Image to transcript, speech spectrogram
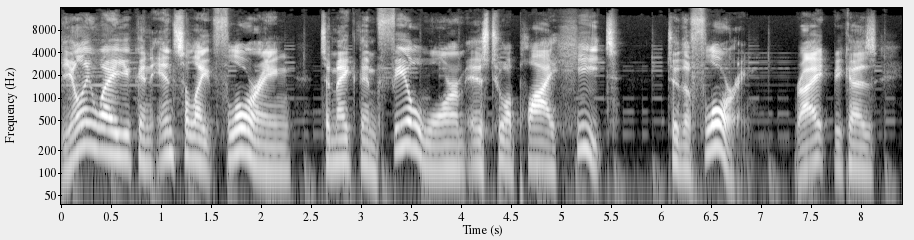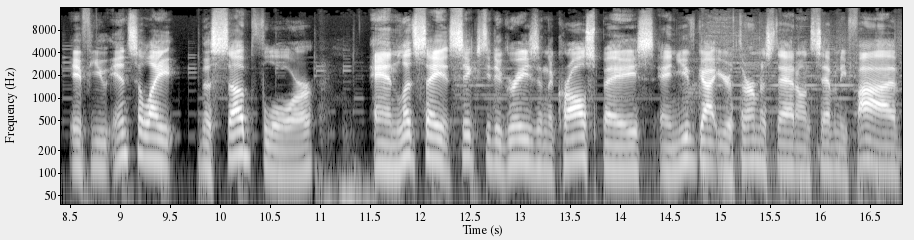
The only way you can insulate flooring to make them feel warm is to apply heat to the flooring, right? Because if you insulate the subfloor and let's say it's 60 degrees in the crawl space and you've got your thermostat on 75,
